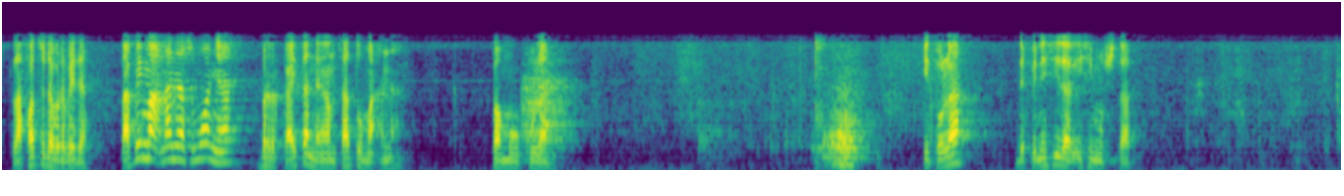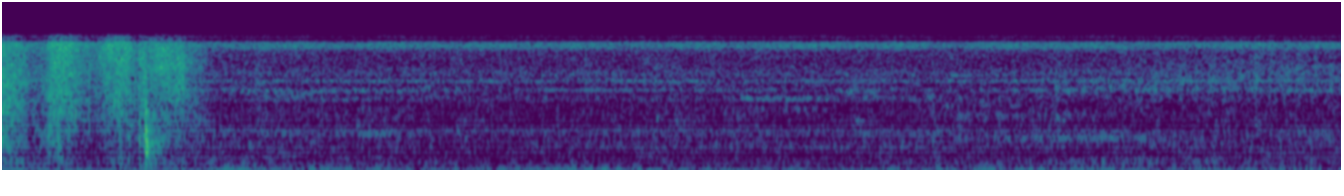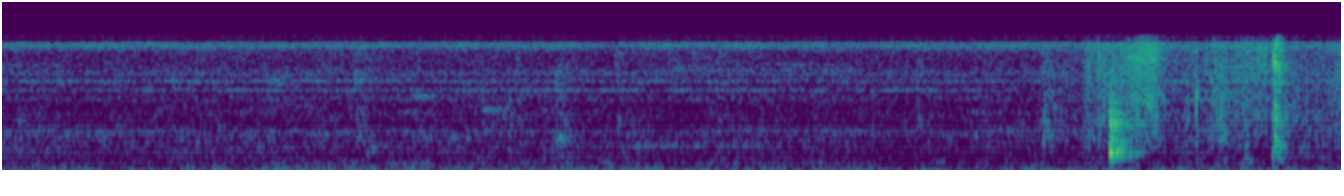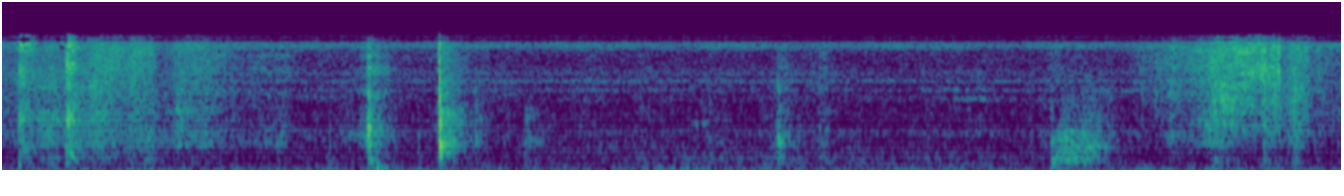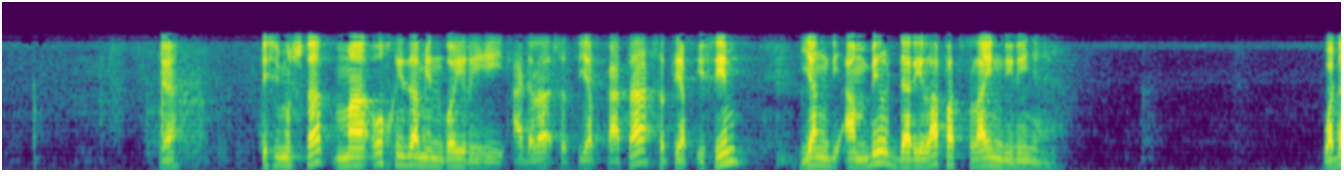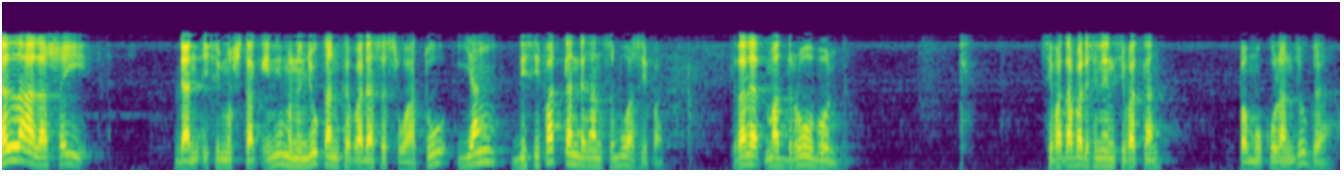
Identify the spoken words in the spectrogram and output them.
Lafaz sudah berbeda. Tapi maknanya semuanya berkaitan dengan satu makna. Pemukulan. Itulah definisi dari isi mustaq. Ya. Isi mustaq ma ukhidha min ghairihi adalah setiap kata, setiap isim yang diambil dari lafaz selain dirinya. Wadalla ala syai' dan isi mustaq ini menunjukkan kepada sesuatu yang disifatkan dengan sebuah sifat. Kita lihat madrubun. Sifat apa di sini yang disifatkan? Pemukulan juga.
